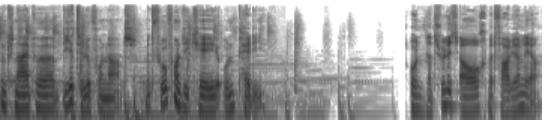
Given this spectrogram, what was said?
Kommunistenkneipe Biertelefonat mit Flo von DK und Paddy. Und natürlich auch mit Fabian Lehr.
